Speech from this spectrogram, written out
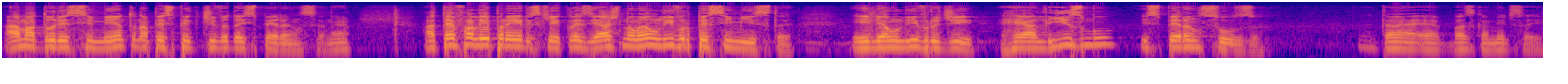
amadurecimento na perspectiva da esperança. Né? Até falei para eles que Eclesiastes não é um livro pessimista, ele é um livro de realismo esperançoso. Então é, é basicamente isso aí.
